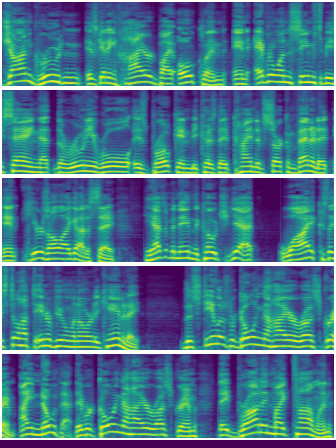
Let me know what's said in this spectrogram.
Jon Gruden is getting hired by Oakland, and everyone seems to be saying that the Rooney rule is broken because they've kind of circumvented it. And here's all I got to say he hasn't been named the coach yet. Why? Because they still have to interview a minority candidate. The Steelers were going to hire Russ Grimm. I know that. They were going to hire Russ Grimm. They brought in Mike Tomlin.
